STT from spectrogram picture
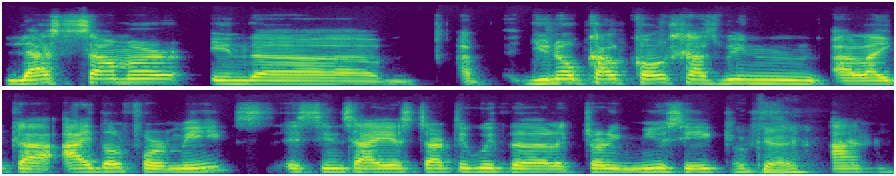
last summer in the you know Carl Cox has been uh, like an idol for me s- since I started with the electronic music Okay. and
